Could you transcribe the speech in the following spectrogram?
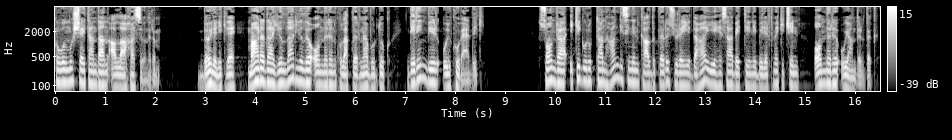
Kovulmuş şeytandan Allah'a sığınırım. Böylelikle mağarada yıllar yılı onların kulaklarına vurduk, derin bir uyku verdik. Sonra iki gruptan hangisinin kaldıkları süreyi daha iyi hesap ettiğini belirtmek için onları uyandırdık.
